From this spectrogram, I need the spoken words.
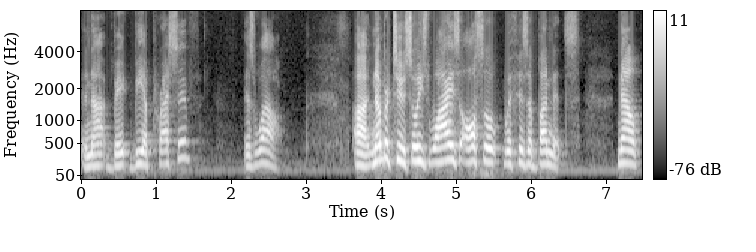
and not be, be oppressive as well. Uh, number two, so he's wise also with his abundance. Now,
